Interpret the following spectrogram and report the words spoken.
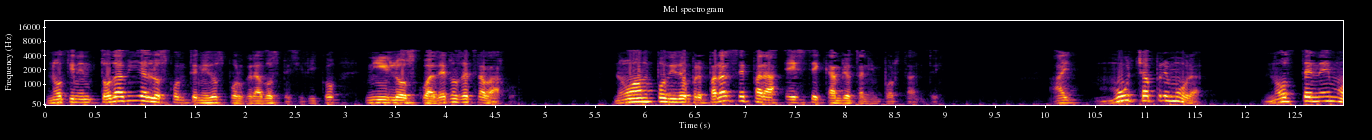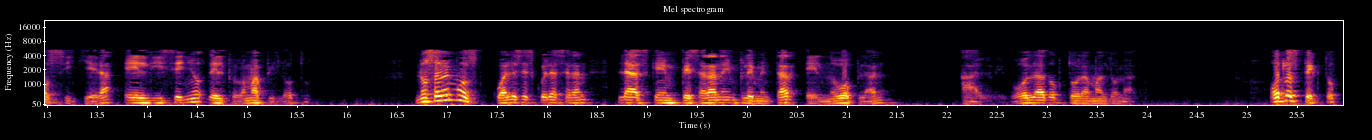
no tienen todavía los contenidos por grado específico ni los cuadernos de trabajo. No han podido prepararse para este cambio tan importante. Hay mucha premura. No tenemos siquiera el diseño del programa piloto. No sabemos cuáles escuelas serán las que empezarán a implementar el nuevo plan, agregó la doctora Maldonado. Otro aspecto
